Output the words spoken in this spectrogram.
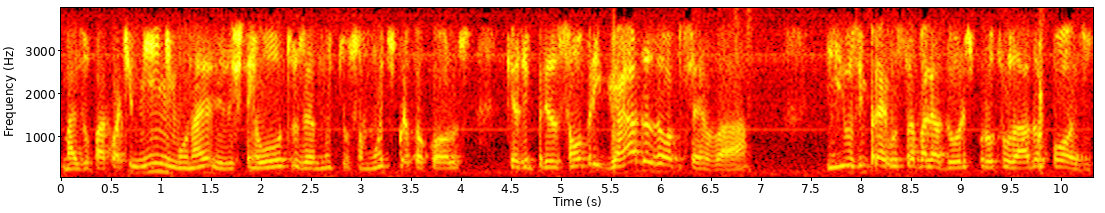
mas o pacote mínimo, né? Existem outros, é muito, são muitos protocolos que as empresas são obrigadas a observar e os, os trabalhadores, por outro lado, após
